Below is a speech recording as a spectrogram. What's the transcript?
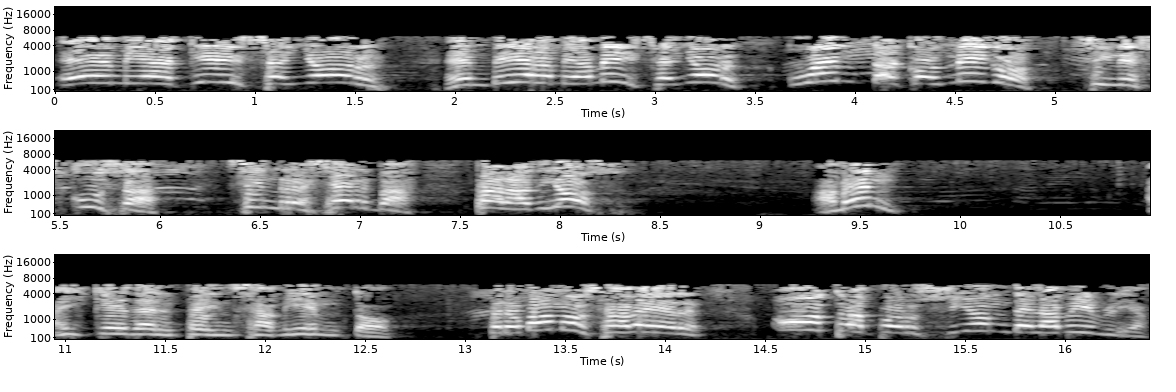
Heme aquí, Señor. Envíame a mí, Señor. Cuenta conmigo sin excusa, sin reserva, para Dios. Amén. Ahí queda el pensamiento. Pero vamos a ver otra porción de la Biblia.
